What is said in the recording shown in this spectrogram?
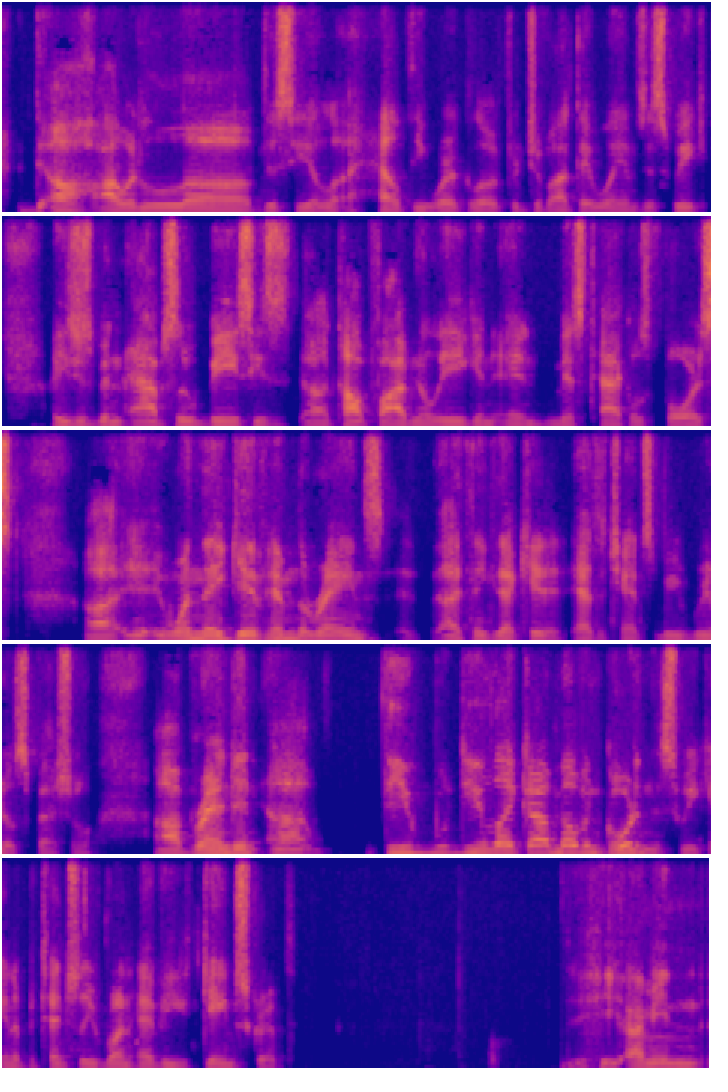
oh, I would love to see a healthy workload for Javonte Williams this week. He's just been an absolute beast. He's uh, top five in the league and, and missed tackles forced. Uh, it, when they give him the reins, I think that kid has a chance to be real special. Uh, Brandon, uh, do you do you like uh, Melvin Gordon this week in a potentially run heavy game script? He, I mean,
